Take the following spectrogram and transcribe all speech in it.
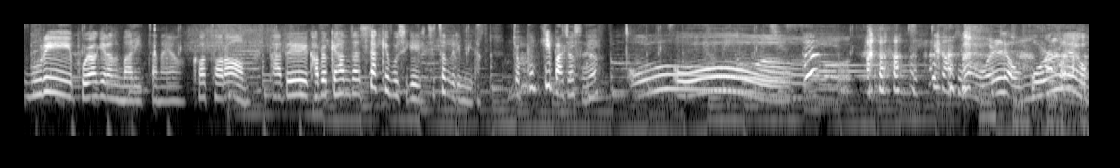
물이 보약이라는 말이 있잖아요. 그것처럼 다들 가볍게 한 잔 시작해 보시길 추천드립니다. 저 붓기 빠졌어요? 오. 티가 그냥 원래 없는 원래 없.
